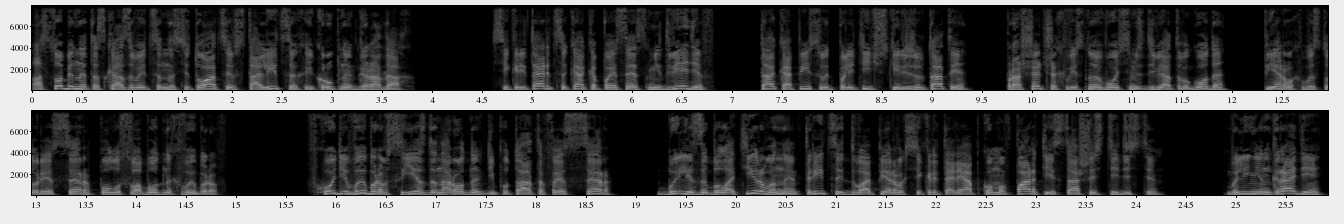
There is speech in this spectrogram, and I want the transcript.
Особенно это сказывается на ситуации в столицах и крупных городах. Секретарь ЦК КПСС Медведев так описывает политические результаты прошедших весной 1989 года первых в истории СССР полусвободных выборов. В ходе выборов съезда народных депутатов СССР были забаллотированы 32 первых секретаря обкомов партии из 160. В Ленинграде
